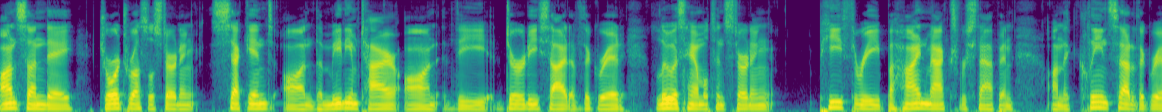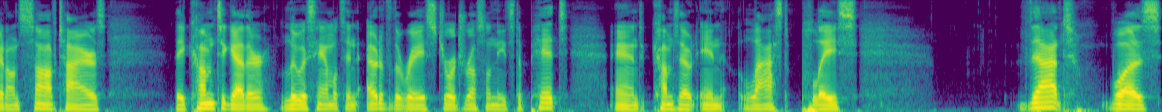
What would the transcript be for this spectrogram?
on sunday george russell starting second on the medium tire on the dirty side of the grid. Lewis hamilton starting p3 behind max verstappen on the clean side of the grid on soft tires. They come together. Lewis Hamilton out of the race. George Russell needs to pit and comes out in last place. That was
